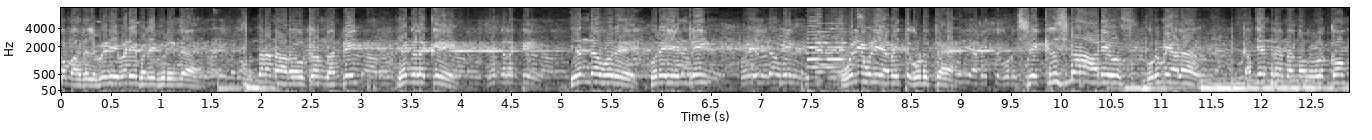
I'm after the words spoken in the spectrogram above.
உரிமையாளர்களுக்கும் அதில் வெளி வரை பணிபுரிந்த சுந்தரன் அவர்களுக்கும் நன்றி. எங்களுக்கு எங்களுக்கு எந்த ஒரு குறையின்றி ஒளி ஒளி அமைத்து கொடுத்த ஸ்ரீ கிருஷ்ணா ஆடியோஸ் உரிமையாளர் கஜேந்திரன் அவர்களுக்கும்.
